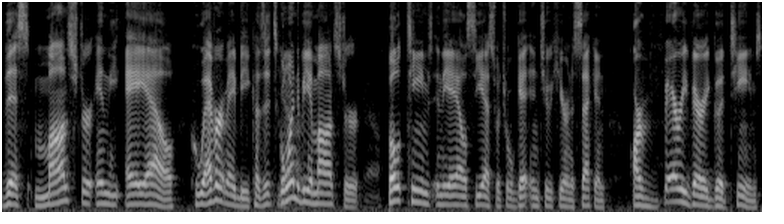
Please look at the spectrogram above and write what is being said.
this monster in the AL, whoever it may be, because it's going to be a monster. Both teams in the ALCS, which we'll get into here in a second, are very, very good teams.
